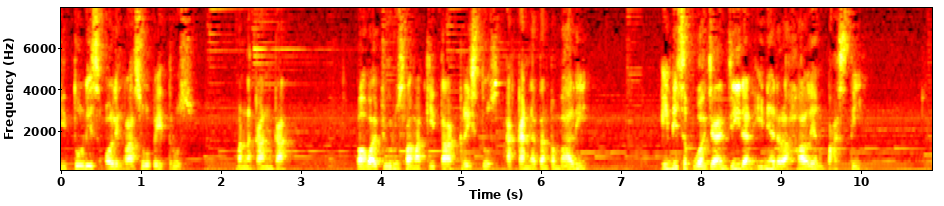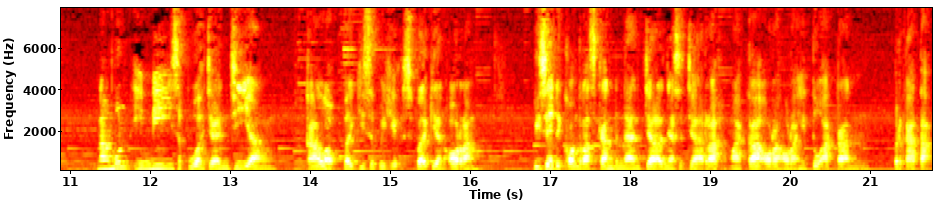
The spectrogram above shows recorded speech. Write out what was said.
ditulis oleh Rasul Petrus menekankan bahwa juru selamat kita, Kristus, akan datang kembali. Ini sebuah janji dan ini adalah hal yang pasti. Namun ini sebuah janji yang kalau bagi sebagian orang bisa dikontraskan dengan jalannya sejarah, maka orang-orang itu akan berkata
